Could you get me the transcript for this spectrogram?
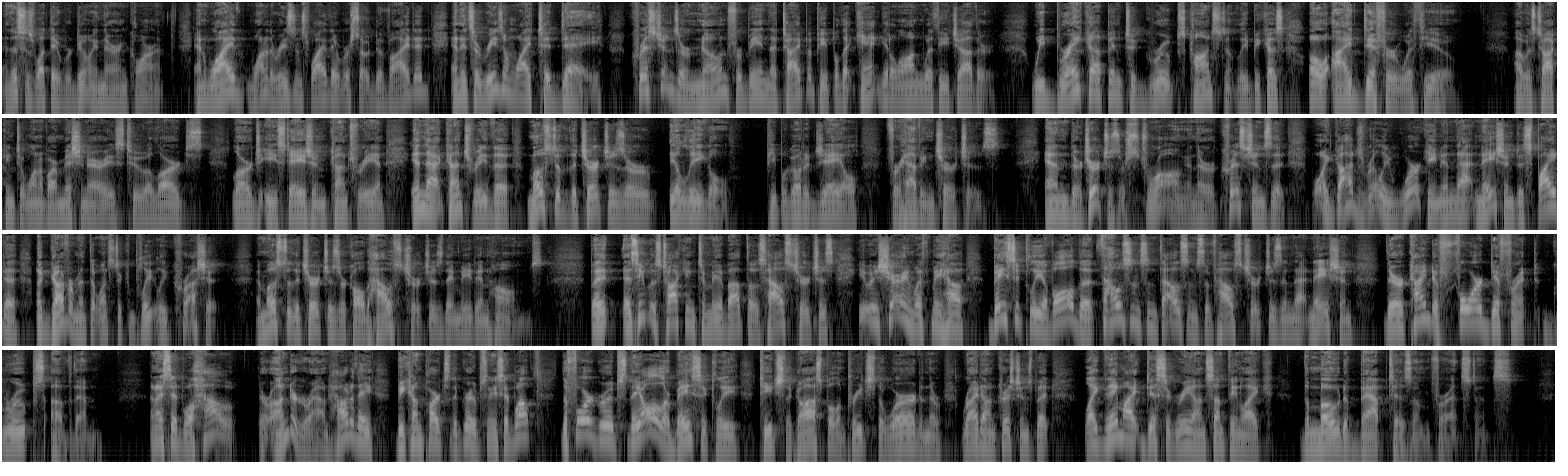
And this is what they were doing there in Corinth. And why one of the reasons why they were so divided, and it's a reason why today Christians are known for being the type of people that can't get along with each other. we break up into groups constantly because, oh, I differ with you. I was talking to one of our missionaries to a large large East Asian country and in that country the most of the churches are illegal. People go to jail for having churches. And their churches are strong, and there are Christians that, boy, God's really working in that nation despite a, a government that wants to completely crush it. And most of the churches are called house churches, they meet in homes. But as he was talking to me about those house churches, he was sharing with me how basically, of all the thousands and thousands of house churches in that nation, there are kind of four different groups of them. And I said, Well, how they're underground. How do they become parts of the groups? And he said, Well, the four groups, they all are basically teach the gospel and preach the word, and they're right on Christians, but like they might disagree on something like the mode of baptism, for instance.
